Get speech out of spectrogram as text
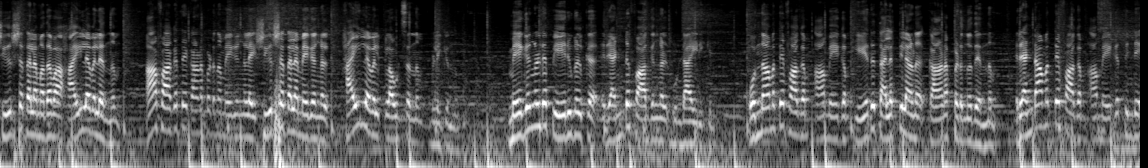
ശീർഷതലം അഥവാ ഹൈ ലെവൽ എന്നും ആ ഭാഗത്തെ കാണപ്പെടുന്ന മേഘങ്ങളെ ശീർഷതല മേഘങ്ങൾ ഹൈ ലെവൽ ക്ലൗഡ്സ് എന്നും വിളിക്കുന്നു. മേഘങ്ങളുടെ പേരുകൾക്ക് രണ്ട് ഭാഗങ്ങൾ ഉണ്ടായിരിക്കും. ഒന്നാമത്തെ ഭാഗം ആ മേഘം ഏത് തലത്തിലാണ് കാണപ്പെടുന്നതെന്നും രണ്ടാമത്തെ ഭാഗം ആ മേഘത്തിന്റെ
